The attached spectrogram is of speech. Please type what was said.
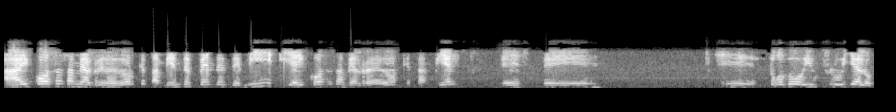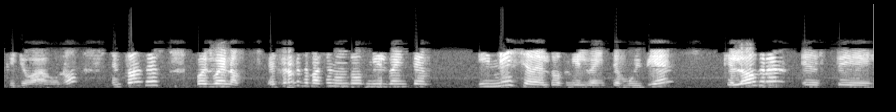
hay cosas a mi alrededor que también dependen de mí y hay cosas a mi alrededor que también, este, eh, todo influye a lo que yo hago, ¿no? Entonces, pues bueno, espero que se pasen un 2020, inicio del 2020 muy bien, que logren, este,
